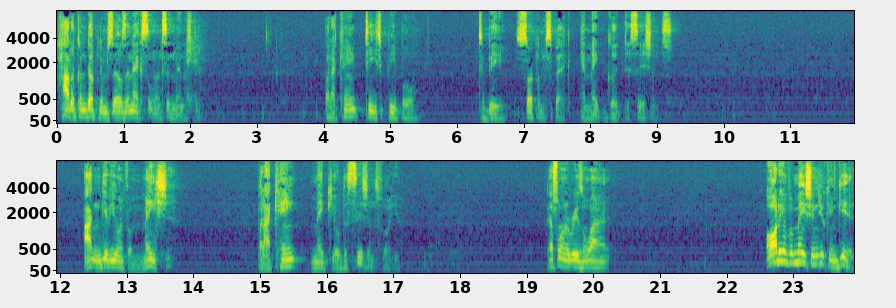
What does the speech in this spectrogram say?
how to conduct themselves in excellence in ministry. But I can't teach people to be circumspect and make good decisions. I can give you information, but I can't make your decisions for you. That's one of the reasons why all the information you can get,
